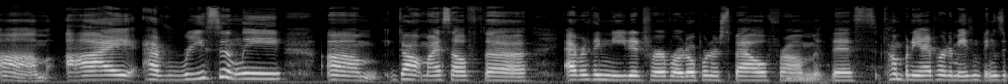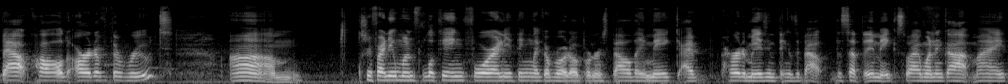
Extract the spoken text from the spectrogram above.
Um, I have recently um, got myself the everything needed for a road opener spell from this company I've heard amazing things about called Art of the Root. Um, so if anyone's looking for anything like a road opener spell they make, I've heard amazing things about the stuff they make. So I went and got my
